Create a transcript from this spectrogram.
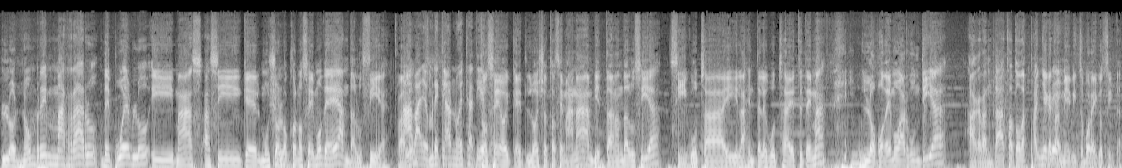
los nombres más raros de pueblos y más así que muchos los conocemos de Andalucía. ¿vale? Ah, vale, hombre, claro, nuestra tierra. Entonces hoy que lo he hecho esta semana ambientado en Andalucía. Si gusta y la gente le gusta este tema, lo podemos algún día agrandar hasta toda España, que también he visto por ahí cositas.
